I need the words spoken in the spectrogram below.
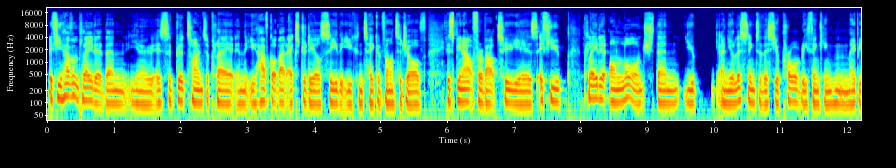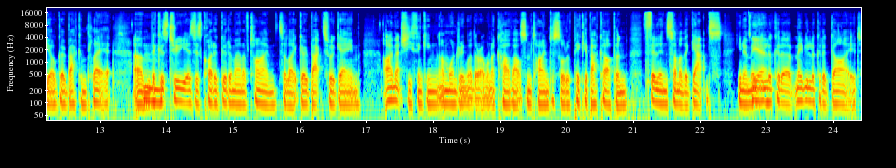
if you haven't played it, then you know it's a good time to play it in that you have got that extra DLC that you can take advantage of. It's been out for about two years. If you played it on launch, then you and you're listening to this, you're probably thinking, hmm, maybe I'll go back and play it, um, because two years is quite a good amount of time to like go back to a game. I'm actually thinking, I'm wondering whether I want to carve out some time to sort of pick it back up and fill in some of the gaps. You know, maybe Yeah. look at a maybe look at a guide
